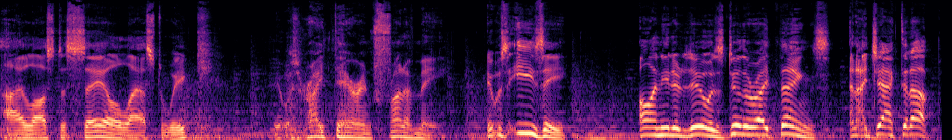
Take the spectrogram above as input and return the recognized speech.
I lost a sale last week. It was right there in front of me. It was easy. All I needed to do was do the right things, and I jacked it up,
